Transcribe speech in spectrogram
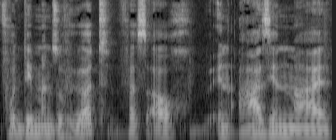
von dem man so hört, was auch in Asien mal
